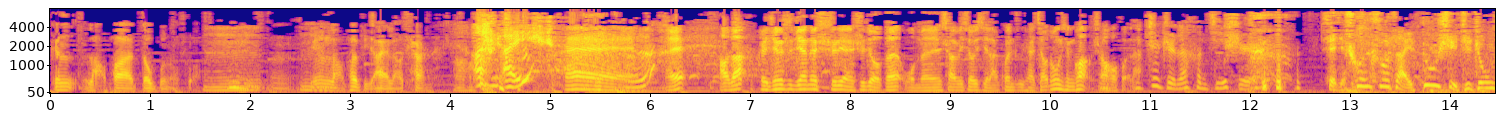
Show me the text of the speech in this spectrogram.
跟老婆都不能说，嗯嗯，因为老婆比较爱聊天儿。啊 哎哎哎哎，好的，北京时间的十点十九分，我们稍微休息来关注一下交通情况，稍后回来。制止的很及时。谢谢。穿梭在都市之中，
